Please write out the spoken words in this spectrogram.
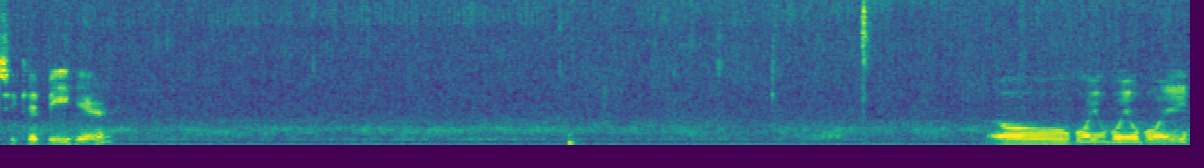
she could be here. Oh boy, oh boy, oh boy.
